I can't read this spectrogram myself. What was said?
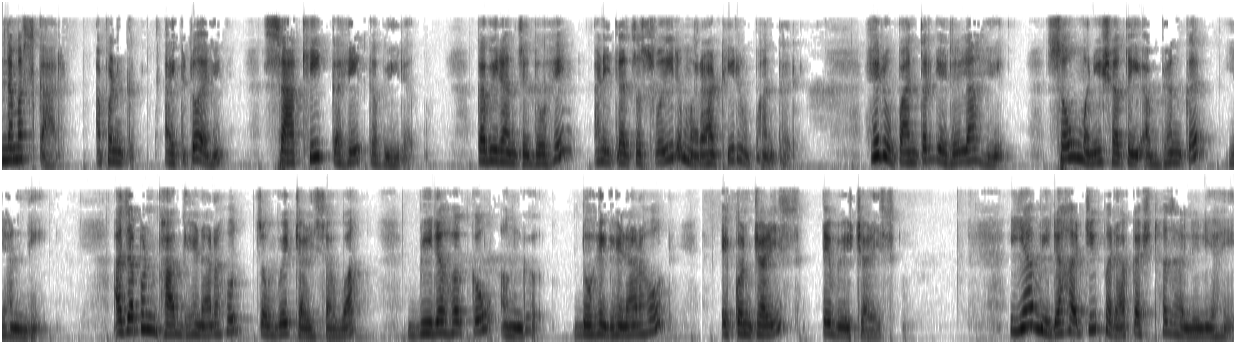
नमस्कार. आपण ऐकतोय साखी कहे कबीर. कबीरांचे दोहे आणि त्याचं स्वैर मराठी रूपांतर. हे रूपांतर केलेलं आहे सौ मनीषाताई अभ्यंकर यांनी. आज आपण भाग घेणार आहोत चव्वेचाळीसावा बिरह कौ अंग. दोहे घेणार आहोत एकोणचाळीस ते बेचाळीस. या विरहाची पराकाष्ठा झालेली आहे.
